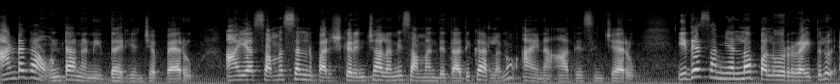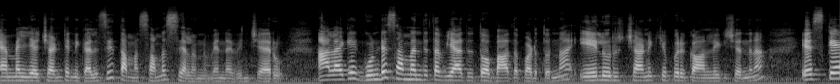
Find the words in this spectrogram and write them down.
అండగా ఉంటానని ధైర్యం చెప్పారు. ఆయా సమస్యలను పరిష్కరించాలని సంబంధిత అధికారులను ఆయన ఆదేశించారు. ఇదే సమయంలో పలువురు రైతులు ఎమ్మెల్యే చంటిని కలిసి తమ సమస్యలను విన్నవించారు. అలాగే గుండె సంబంధిత వ్యాధితో బాధపడుతున్న ఏలూరు చాణక్యపురి కాలనీకి చెందిన ఎస్కే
